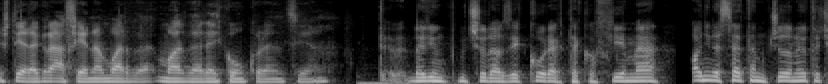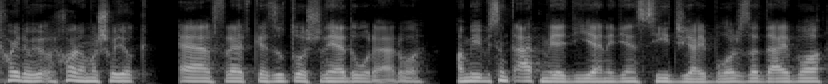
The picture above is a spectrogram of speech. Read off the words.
és tényleg ráférne Marvel, Marvel egy konkurencia. Legyünk micsoda azért korrektek a filmmel. Annyira szeretem csodanőt, hogy hajlamos vagyok elfelejtkezni az utolsó négy óráról. Ami viszont átmegy egy ilyen, egy ilyen CGI borzadályba,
